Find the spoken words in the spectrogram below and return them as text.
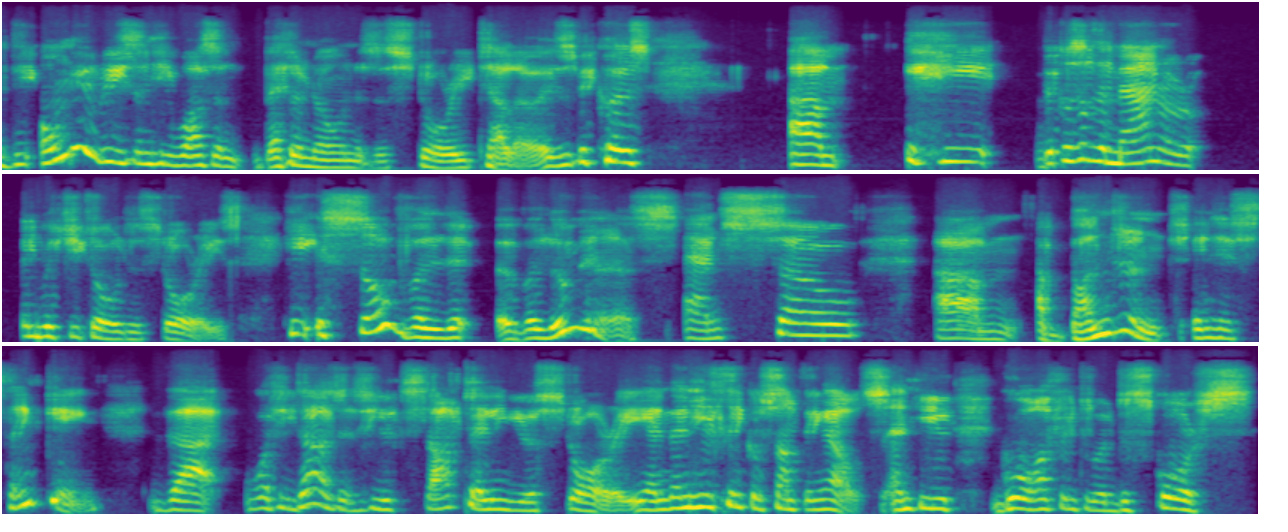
the only reason he wasn't better known as a storyteller is because um, he because of the manner in which he told his stories. He is so vol- voluminous and so um, abundant in his thinking that what he does is he'll start telling you a story and then he'll think of something else and he'll go off into a discourse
